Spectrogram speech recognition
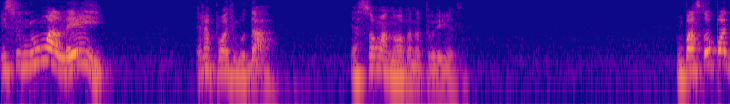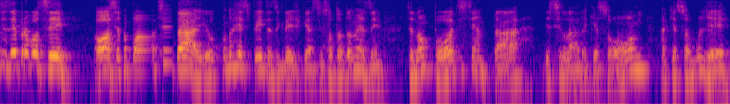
isso nenhuma lei ela pode mudar. É só uma nova natureza. Um pastor pode dizer para você, ó, oh, você não pode sentar. Eu, quando respeito as igrejas que é assim, só estou dando um exemplo. Você não pode sentar desse lado. Aqui é só homem, aqui é só mulher.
